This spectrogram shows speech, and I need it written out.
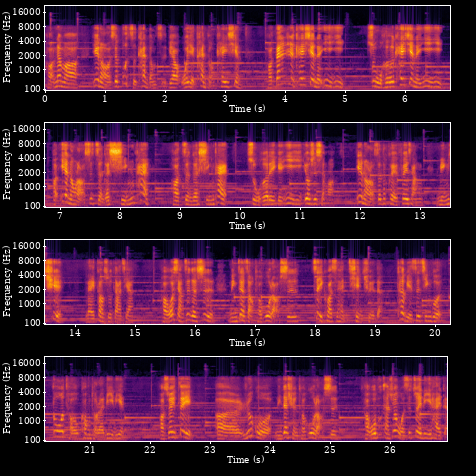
好，那么叶龙老师不只看懂指标，我也看懂 K 线。好，单日 K 线的意义，组合 K 线的意义。好，叶龙老师整个形态，好，整个形态组合的一个意义又是什么？叶龙老师都可以非常明确来告诉大家。好，我想这个是您在找投顾老师这一块是很欠缺的，特别是经过多头空头的历练。好，所以对，呃，如果你在选投顾老师。好，我不敢说我是最厉害的，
